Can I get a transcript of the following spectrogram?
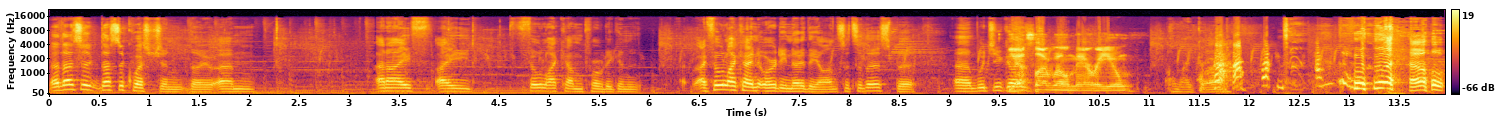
Now that's a that's a question though, um, and I I feel like I'm probably gonna. I feel like I already know the answer to this, but Uh, would you guys? Yes, I will marry you. Oh my god. what the hell?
